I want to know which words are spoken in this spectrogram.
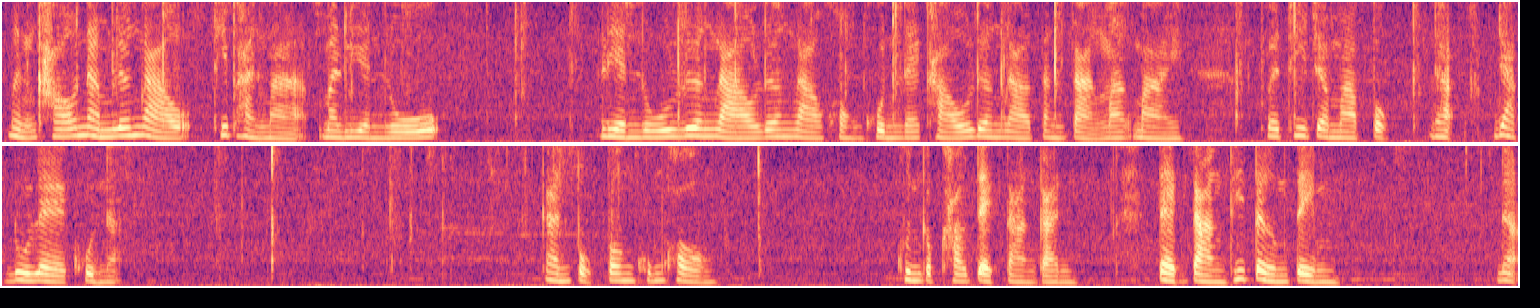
เหมือนเขานำเรื่องราวที่ผ่านมามาเรียนรู้ เรียนรู้เรื่องราวเรื่องราวของคุณและเขาเรื่องราวต่างๆ มากมาย เพื่อที่จะมาปก อยากอยากดูแลคุณอะการปกป้องคุ้มครอง คุณกับเขาแตกต่างกัน แตกต่างที่เติมเต็มเนี่ย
